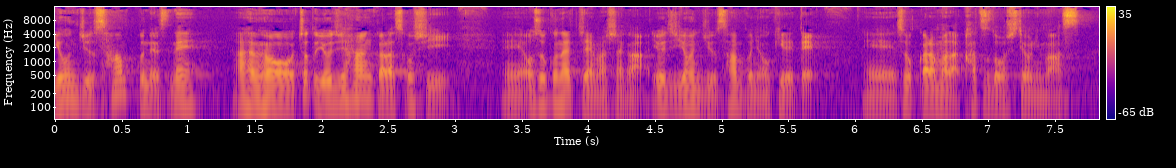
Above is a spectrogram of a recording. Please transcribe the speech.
43分ですね。あの、ちょっと4時半から少し、え遅くなっちゃいましたが、4時43分に起きれて、えそこからまだ活動しております。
